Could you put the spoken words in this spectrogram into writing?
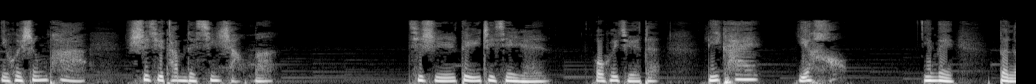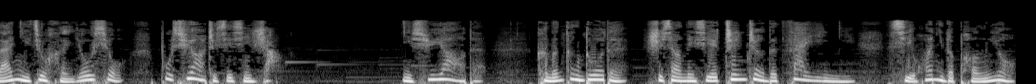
你会生怕失去他们的欣赏吗？其实，对于这些人，我会觉得离开也好，因为本来你就很优秀，不需要这些欣赏。你需要的，可能更多的。是向那些真正的在意你、喜欢你的朋友、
